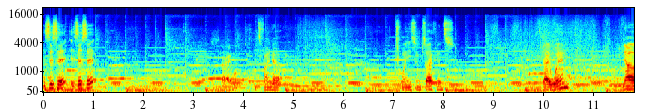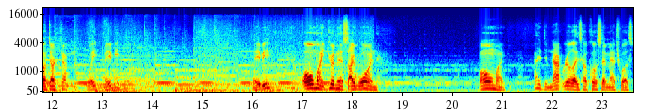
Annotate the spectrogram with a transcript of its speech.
Is this it? Is this it? Alright, well, let's find out. 20 some seconds. Did I win? No, Dark Temp. Wait, maybe? Maybe? Oh my goodness, I won. Oh my. I did not realize how close that match was.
